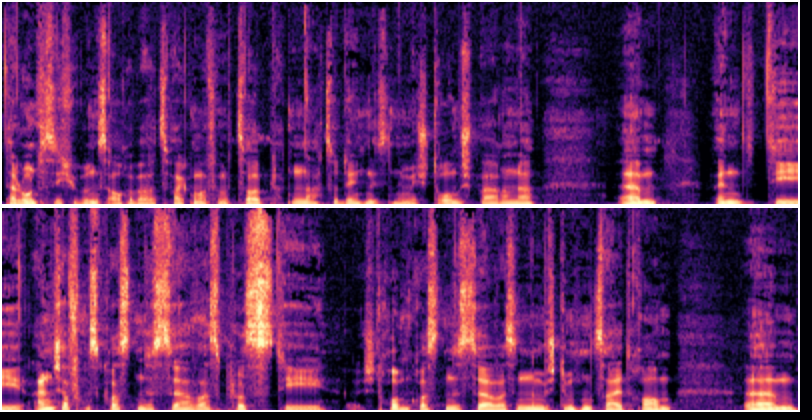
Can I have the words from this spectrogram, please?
Da lohnt es sich übrigens auch über 2,5 Zoll Platten nachzudenken, die sind nämlich stromsparender. Ähm, wenn die Anschaffungskosten des Servers plus die Stromkosten des Servers in einem bestimmten Zeitraum ähm,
